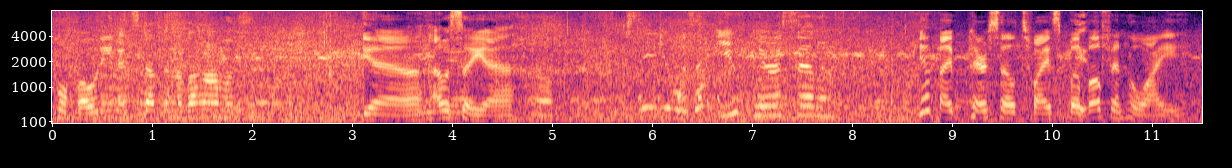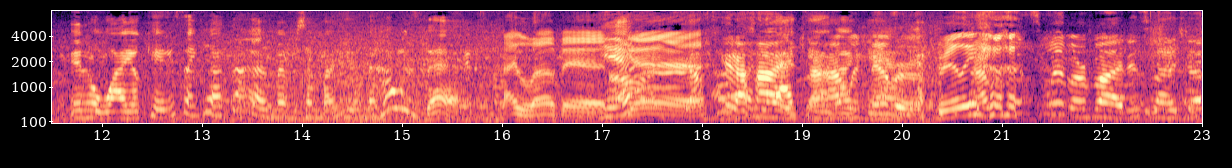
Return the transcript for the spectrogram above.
people boating and stuff in the Bahamas? Yeah, I would say yeah. See, was that you parasailing Yep, I parasailed twice, but both in Hawaii. in Hawaii? Okay, it's like yeah, I thought I remember somebody. You remember how was that? I love it. Yeah? Yeah. I'm scared Oh, of I heights. I, I I would can. never. Really? I was a swimmer, but it's like. Uh,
